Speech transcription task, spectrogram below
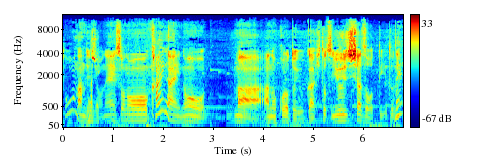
どうなんでしょうね。その、海外の、まあ、あの頃というか、一つ勇者像っていうとね、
